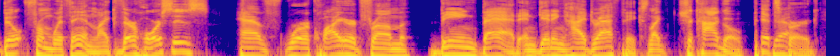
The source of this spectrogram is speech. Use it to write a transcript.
built from within. Like their horses have, were acquired from being bad and getting high draft picks like Chicago, Pittsburgh. Yeah.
